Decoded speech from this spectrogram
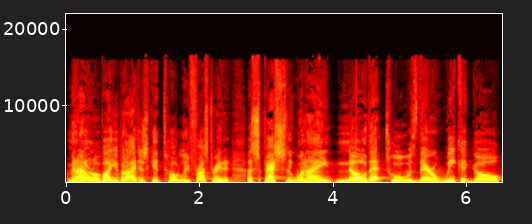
I mean, I don't know about you, but I just get totally frustrated, especially when I know that tool was there a week ago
